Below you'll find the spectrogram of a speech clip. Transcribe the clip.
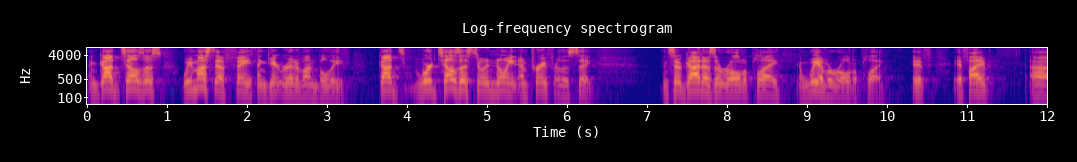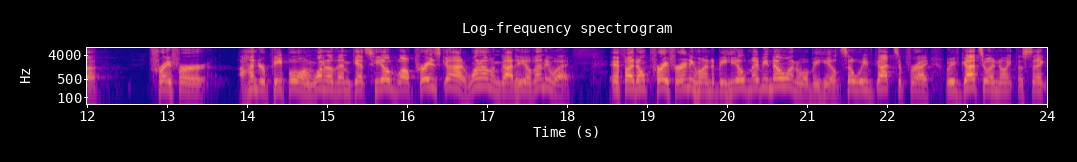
And God tells us we must have faith and get rid of unbelief. God's word tells us to anoint and pray for the sick. And so God has a role to play, and we have a role to play. If, if I uh, pray for 100 people and one of them gets healed, well, praise God. One of them got healed anyway. If I don't pray for anyone to be healed, maybe no one will be healed. So we've got to pray. We've got to anoint the sick,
